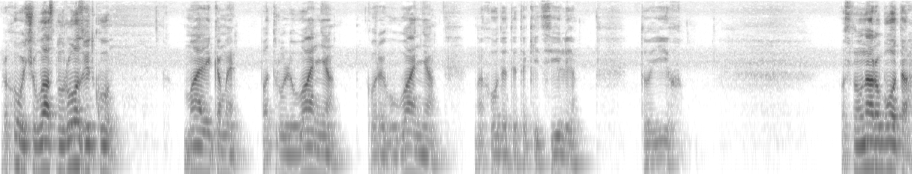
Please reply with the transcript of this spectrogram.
Враховуючи власну розвідку, мавіками, патрулювання, коригування, знаходити такі цілі, то їх основна робота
